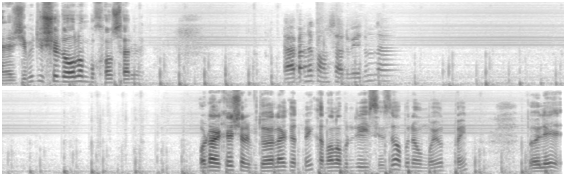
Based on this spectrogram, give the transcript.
Enerjimi düşürdü oğlum bu konserve. Ya ben de konserveydim de. Orada arkadaşlar videoya like atmayı, kanala abone değilseniz de abone olmayı unutmayın. Böyle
